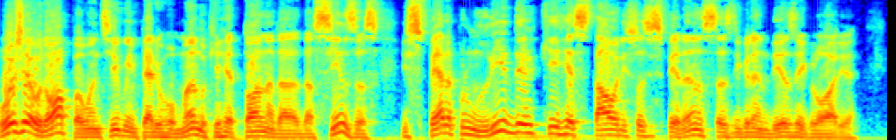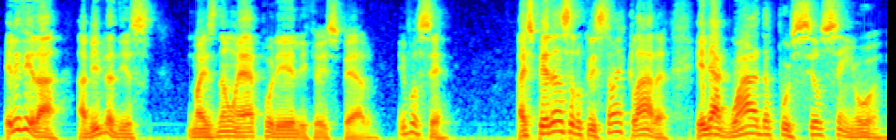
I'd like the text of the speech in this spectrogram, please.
Hoje a Europa, o antigo Império Romano que retorna da, das cinzas, espera por um líder que restaure suas esperanças de grandeza e glória. Ele virá, a Bíblia diz, mas não é por ele que eu espero. E você? A esperança do cristão é clara. Ele aguarda por seu Senhor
